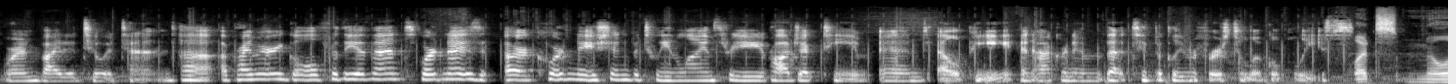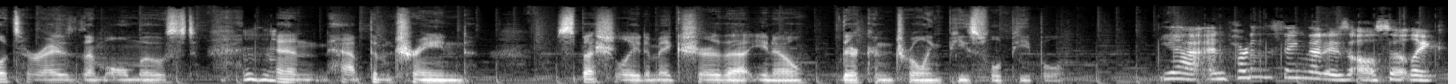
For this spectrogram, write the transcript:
were invited to attend. Uh, a primary goal for the event coordinate, or coordination between Line 3 project team and LP, an acronym that typically refers to local police. Let's militarize them almost Mhm. and have them trained specially to make sure that, you know, they're controlling peaceful people. Yeah, and part of the thing that is also like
